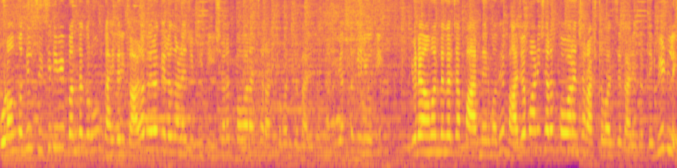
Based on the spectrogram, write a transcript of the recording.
गोडाऊनमधील सीसीटीव्ही बंद करून काहीतरी काळं केलं जाण्याची भीती शरद पवारांच्या राष्ट्रवादीच्या कार्यकर्त्यांनी व्यक्त केली होती. इकडे अहमदनगरच्या पारनेरमध्ये भाजप आणि शरद पवारांच्या राष्ट्रवादीचे कार्यकर्ते भिडले.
